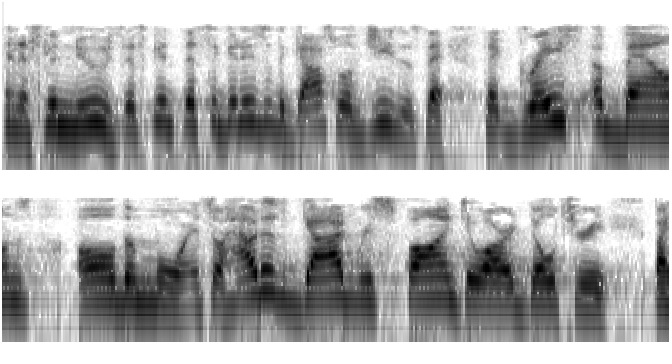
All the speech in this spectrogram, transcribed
And that's good news. That's good. That's the good news of the gospel of Jesus. That, that grace abounds all the more. And so, how does God respond to our adultery? By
